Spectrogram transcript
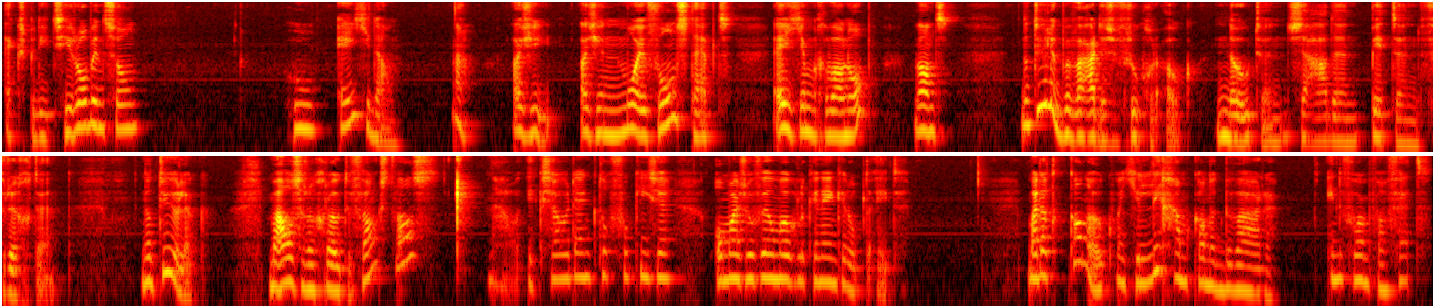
expeditie Robinson, hoe eet je dan? Nou, als je, als je een mooie vondst hebt, eet je hem gewoon op. Want natuurlijk bewaarden ze vroeger ook noten, zaden, pitten, vruchten. Natuurlijk. Maar als er een grote vangst was, nou, ik zou er denk ik toch voor kiezen om maar zoveel mogelijk in één keer op te eten. Maar dat kan ook, want je lichaam kan het bewaren in de vorm van vet.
